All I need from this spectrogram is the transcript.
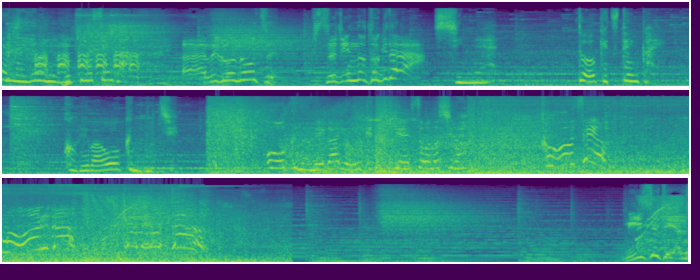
前のようにはいきませんがアルゴノーツ出陣の時だ神明凍結展開これは多くの後多くの願いを受けた幻想の城こうせよモールドキャメロット見せてやる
